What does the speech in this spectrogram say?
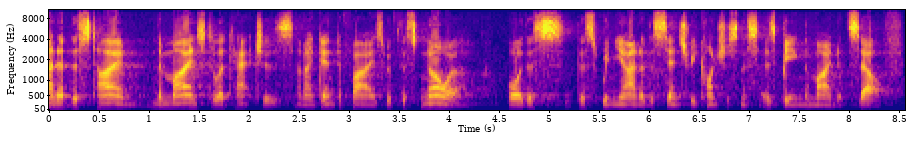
And at this time, the mind still attaches and identifies with this knower or this, this viññāṇa, the sensory consciousness, as being the mind itself.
